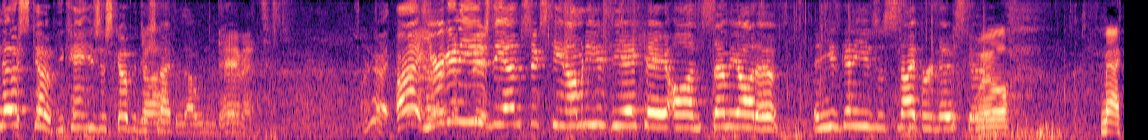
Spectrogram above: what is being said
no scope. You can't use your scope with your sniper. That wouldn't be Damn it. Alright, alright, you're gonna use the M16. I'm gonna use the AK on semi auto. And he's gonna use the sniper no scope. Well, Mack,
